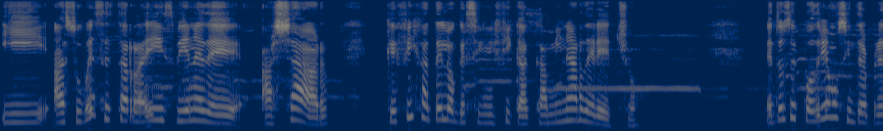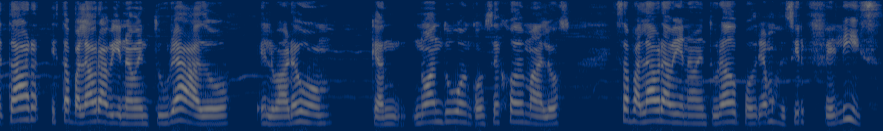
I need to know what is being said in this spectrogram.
Y a su vez esta raíz viene de hallar, que fíjate lo que significa caminar derecho. Entonces podríamos interpretar esta palabra bienaventurado, el varón, que no anduvo en consejo de malos, esa palabra bienaventurado podríamos decir feliz,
